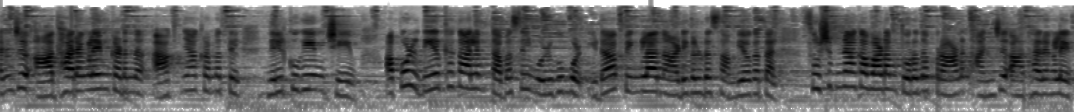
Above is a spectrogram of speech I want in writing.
അഞ്ച് ആധാരങ്ങളെയും കടന്ന് ആജ്ഞാക്രമത്തിൽ നിൽക്കുകയും ചെയ്യും. അപ്പോൾ ദീർഘകാലം തപസ്സിൽ മുഴുകുമ്പോൾ ഇടാപിങ്കള നാടികളുടെ സംയോഗത്താൽ സുഷുപ്ന കവാടം തുറന്ന് പ്രാണൻ അഞ്ച് ആധാരങ്ങളെയും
